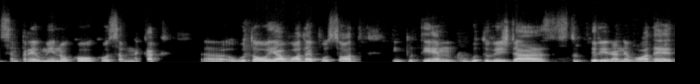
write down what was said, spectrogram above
sem prej omenil, ko, ko sem nekako uh, ugotovil, da ja, je voda povsod, in potem ugotoviš, da strukturirane vode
